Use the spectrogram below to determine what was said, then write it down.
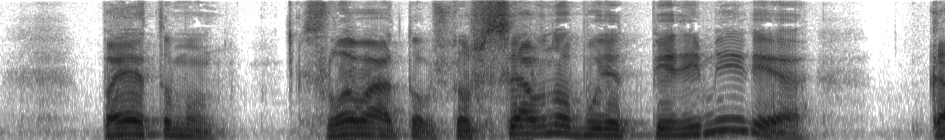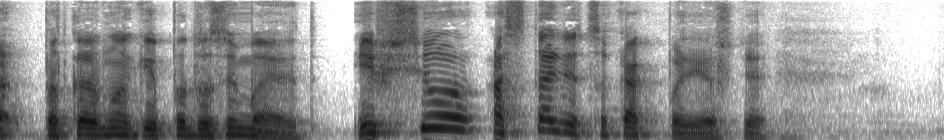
Поэтому слова о том, что все равно будет перемирие – под которым многие подразумевают, и все останется как прежде.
